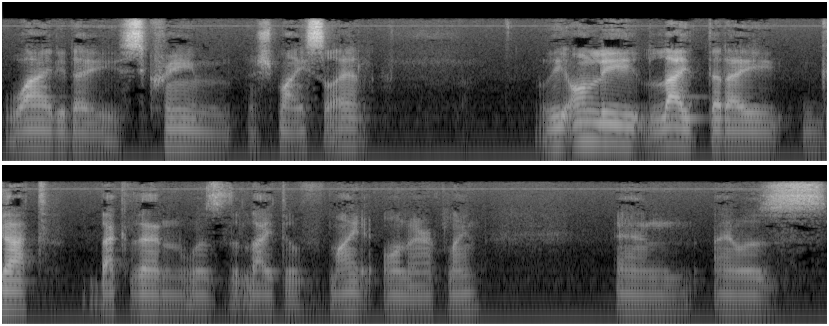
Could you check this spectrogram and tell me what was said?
why did I scream Shema Israel the only light that I got back then was the light of my own airplane and I was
